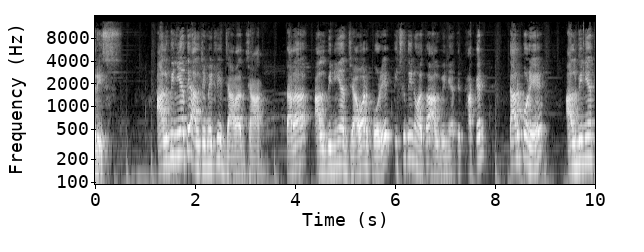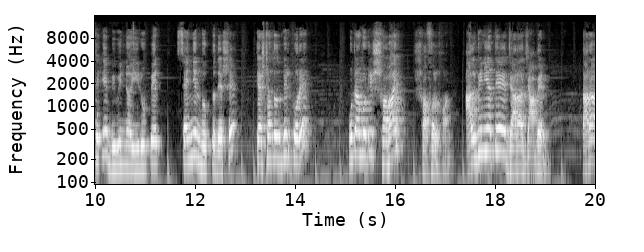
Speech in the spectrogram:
গ্রিস। আলবেনিয়াতে আলটিমেটলি যারা যান, তারা আলবেনিয়া যাওয়ার পরে কিছুদিন হয়তো আলবেনিয়াতে থাকেন। তারপরে আলবেনিয়া থেকে বিভিন্ন ইউরোপের সেনজেনভুক্ত দেশে চেষ্টা তদবির করে মোটামুটি সবাই সফল হন। আলবেনিয়াতে যারা যাবেন, তারা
